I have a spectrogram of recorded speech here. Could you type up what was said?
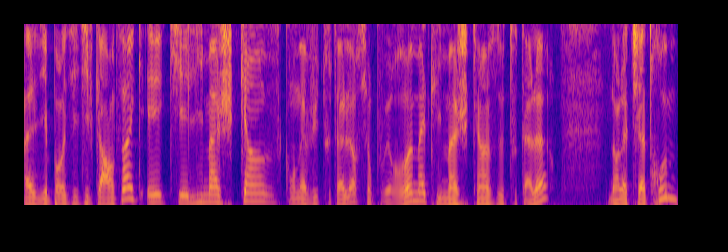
à la diapositive 45 et qui est l'image 15 qu'on a vue tout à l'heure. Si on pouvait remettre l'image 15 de tout à l'heure dans la chatroom.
